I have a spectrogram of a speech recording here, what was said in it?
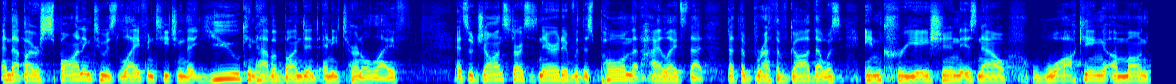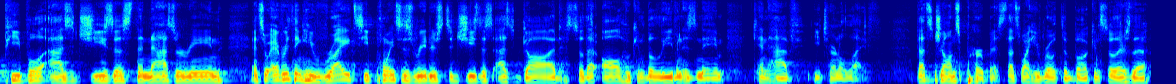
And that by responding to his life and teaching that you can have abundant and eternal life. And so John starts his narrative with this poem that highlights that, that the breath of God that was in creation is now walking among people as Jesus, the Nazarene. And so everything he writes, he points his readers to Jesus as God so that all who can believe in his name can have eternal life. That's John's purpose. That's why he wrote the book. And so there's the,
